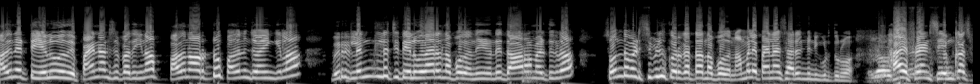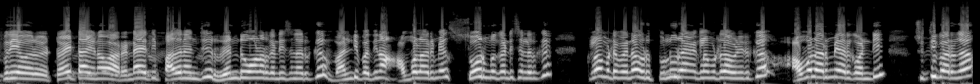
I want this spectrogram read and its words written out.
பதினெட்டு எழுபது ஃபைனான்ஸ் பார்த்தீங்கன்னா பதினாறு டு பதினஞ்சு வாங்கிக்கலாம். வெறும் ரெண்டு லட்சத்தி எழுபதாயிரம் தான் போதும். நீங்கள் வந்து தாராளமாக எடுத்துக்கலாம் சொந்த வண்டி சிவில் ஸ்கோர் கரெக்டாக இருந்தால் போதும். நம்மளே ஃபைனான்ஸ் அரேஞ்ச் பண்ணி கொடுத்துருவோம். ஹாய் ஃப்ரெண்ட்ஸ் எம்காஸ் புதிய ஒரு டொயட்டா இனோவா ரெண்டாயிரத்தி பதினஞ்சு. ரெண்டு ஓனர் கண்டிஷனில் இருக்குது வண்டி பார்த்தீங்கன்னா அவ்வளோ அருமையாக ஷோரூம் கண்டிஷனில் இருக்குது கிலோமீட்டர் வேணா ஒரு தொண்ணூறாயிரம் கிலோமீட்டர் தான் வண்டி இருக்குது அவ்வளோ அருமையாக இருக்குது வண்டி. சுற்றி பாருங்கள்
